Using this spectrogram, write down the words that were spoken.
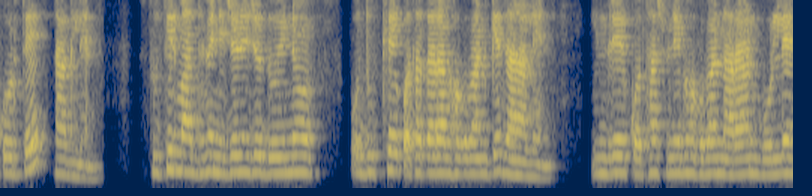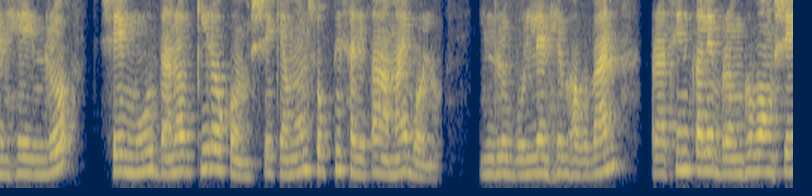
করতে লাগলেন। স্তুতির মাধ্যমে নিজ নিজ দৈন্য ও দুঃখের কথা তারা ভগবানকে জানালেন। ইন্দ্রের কথা শুনে ভগবান নারায়ণ বললেন, হে ইন্দ্র সেই মুখ দানব কী রকম? সে কেমন শক্তিশালী তা আমায় বলো। ইন্দ্র বললেন, হে ভগবান, প্রাচীনকালে ব্রহ্মবংশে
